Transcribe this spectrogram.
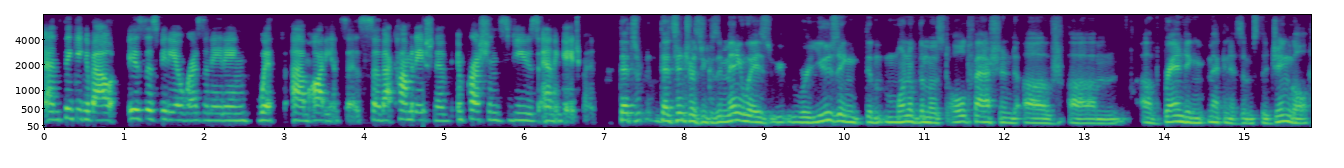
and thinking about is this video resonating with um, audiences? So that combination of impressions views and engagement that's that's interesting because in many ways we're using the one of the most old-fashioned of um, of branding mechanisms, the jingle,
